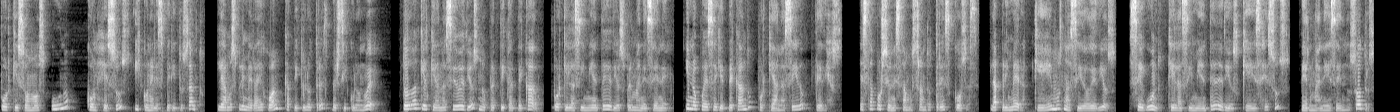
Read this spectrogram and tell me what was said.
porque somos uno con Jesús y con el Espíritu Santo. Leamos primera de Juan capítulo 3 versículo 9. Todo aquel que ha nacido de Dios no practica el pecado, porque la simiente de Dios permanece en él y no puede seguir pecando porque ha nacido de Dios. Esta porción está mostrando tres cosas. La primera, que hemos nacido de Dios. Segundo, que la simiente de Dios, que es Jesús, permanece en nosotros.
